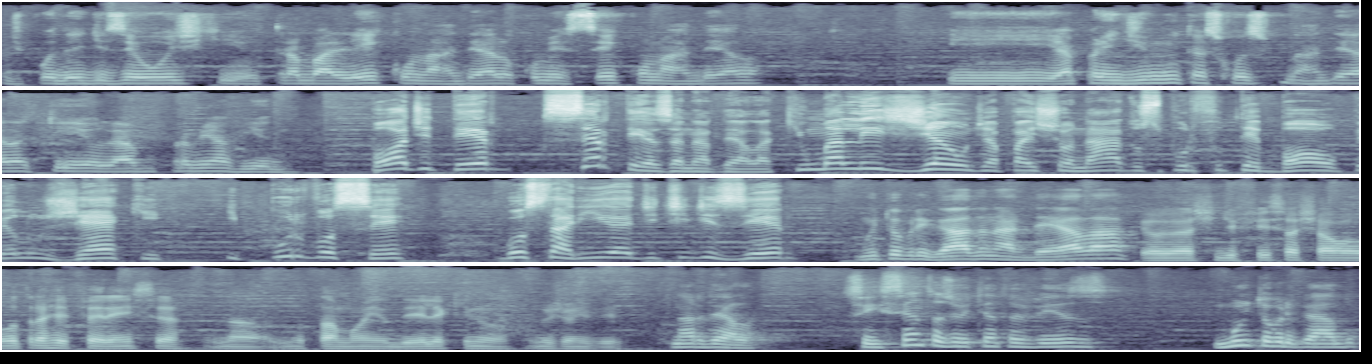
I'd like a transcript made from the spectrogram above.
de poder dizer hoje que eu trabalhei com o Nardella, comecei com o Nardella e aprendi muitas coisas com o Nardella que eu levo para minha vida. Pode ter certeza, Nardella, que uma legião de apaixonados por futebol, pelo Jack e por você gostaria de te dizer muito obrigado, Nardella. Eu acho difícil achar outra referência no, no tamanho dele aqui no, no Joinville. Nardella, 680 vezes muito obrigado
